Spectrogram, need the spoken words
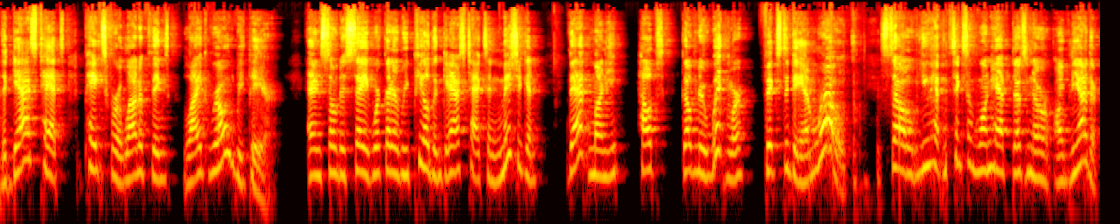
the gas tax pays for a lot of things like road repair. And so to say we're going to repeal the gas tax in Michigan, that money helps Governor Whitmer fix the damn roads. So you have six of one, half dozen of the other.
